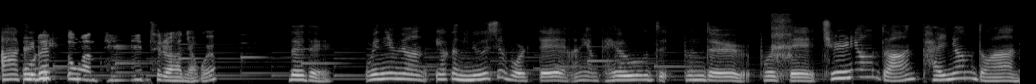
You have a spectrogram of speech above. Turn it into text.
아, 그게 오랫동안 데이트를 하냐고요? 네네. 왜냐면 약간 뉴스 볼 때 아니면 배우분들 볼 때 7년 동안, 8년 동안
